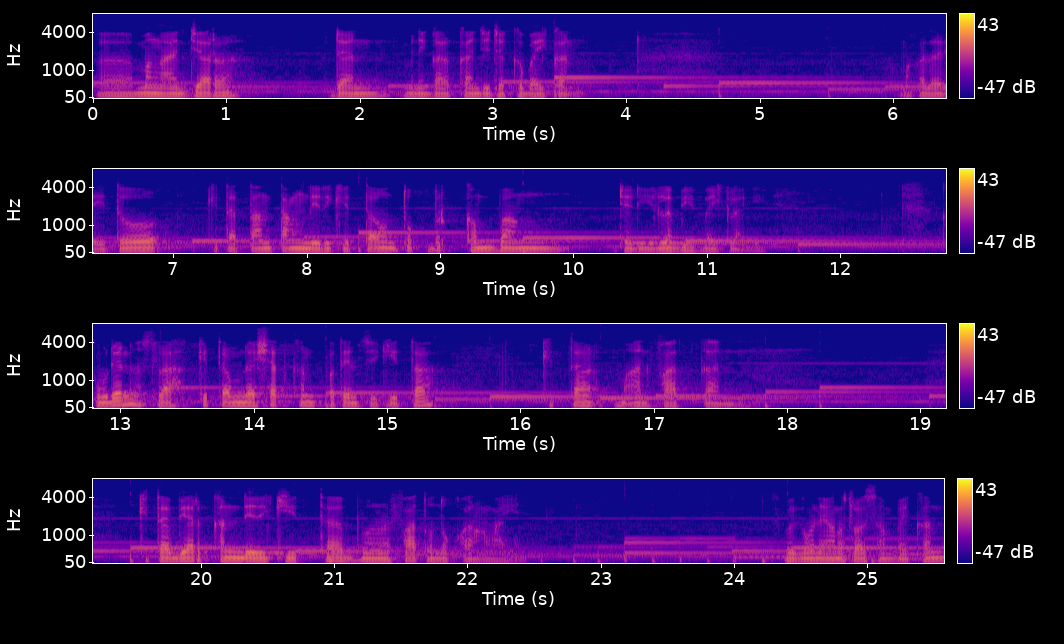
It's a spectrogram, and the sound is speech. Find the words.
uh, mengajar dan meninggalkan jejak kebaikan. Maka dari itu kita tantang diri kita untuk berkembang jadi lebih baik lagi. Kemudian setelah kita mendasyatkan potensi kita, kita manfaatkan. Kita biarkan diri kita bermanfaat untuk orang lain. Sebagaimana yang Rasulullah sampaikan,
